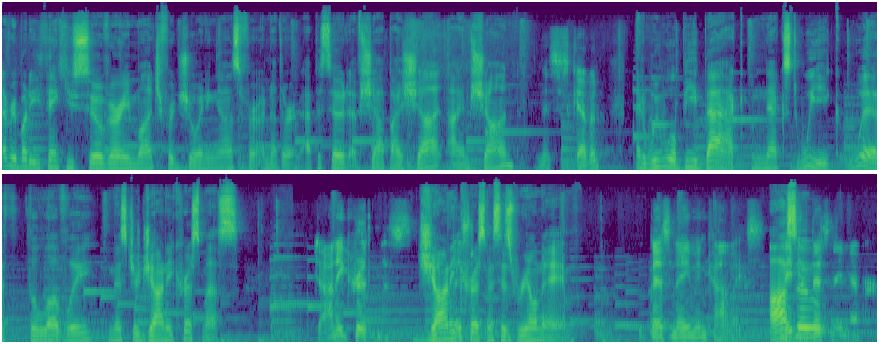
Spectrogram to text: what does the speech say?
Everybody, thank you so very much for joining us for another episode of Shot by Shot. I am Sean, this is kevin and we will be back next week with the lovely Mr. Johnny Christmas. johnny christmas Johnny Best- Christmas, his real name. best name in comics Also- best name ever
